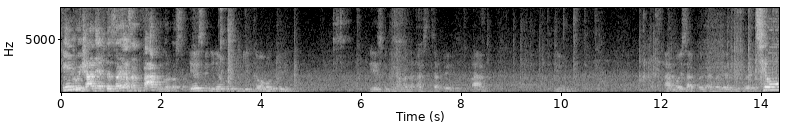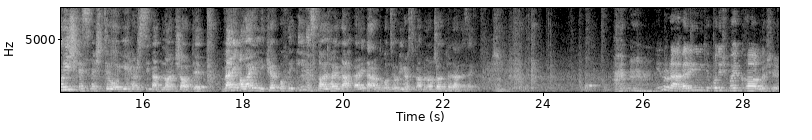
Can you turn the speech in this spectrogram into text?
این رویکرد اقتضایی اصلا فرق می‌کنه داستان. یه اسم دیگه هم وجود تو دیدگاه ما می‌بینیم. یه اسم دیگه هم الان هست صفحه قبل انواع رهبری از تئوریش اسمش تئوری هرسی و بلانشارته. ولی آقای لیکر گفته این استایل های رهبری در رابطه با تئوری هرسی و بلانشارت می‌تونه در نظر گرفته این رو رهبری دیدیم که خودش پای کار بشه.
